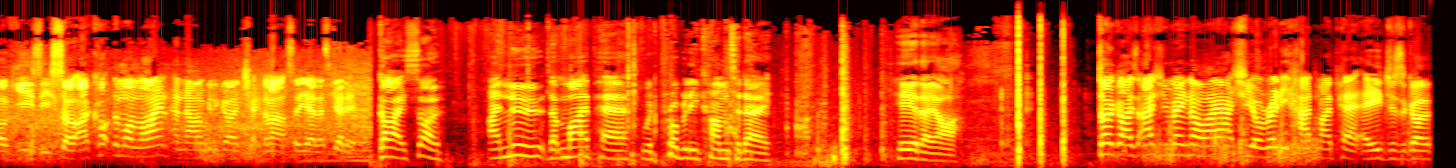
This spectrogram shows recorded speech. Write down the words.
of Yeezy. So I caught them online and now I'm gonna go and check them out. So yeah, let's get it. Guys, so I knew that my pair would probably come today. Here they are. So guys, as you may know, I actually already had my pair ages ago.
